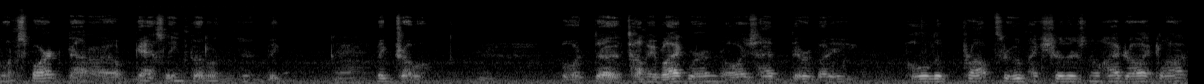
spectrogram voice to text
one spark down a gasoline puddle, and uh, big big trouble. Hmm. But uh, Tommy Blackburn always had everybody pull the prop through, make sure there's no hydraulic lock,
